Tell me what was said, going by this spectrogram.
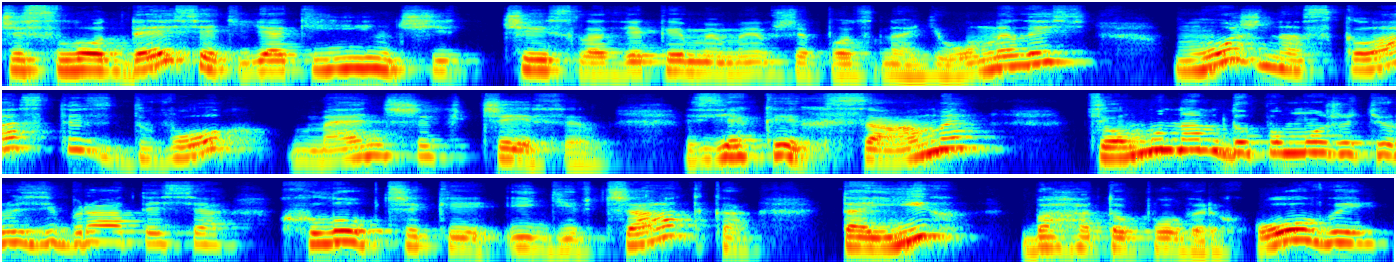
Число 10, як і інші числа, з якими ми вже познайомились, можна скласти з двох менших чисел, з яких саме цьому нам допоможуть розібратися хлопчики і дівчатка та їх багатоповерховий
